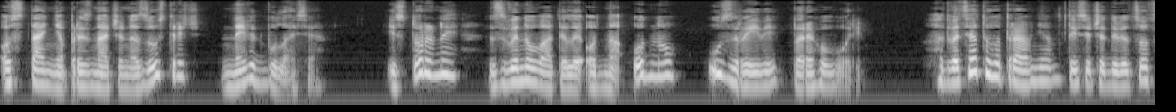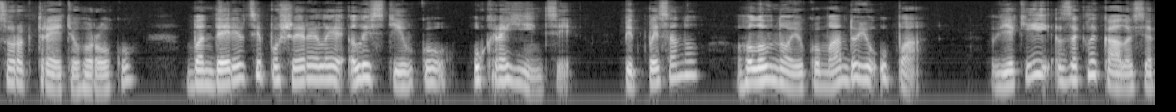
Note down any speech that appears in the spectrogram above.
остання призначена зустріч не відбулася, і сторони звинуватили одна одну у зриві переговорів. 20 травня 1943 року бандерівці поширили листівку Українці, підписану головною командою УПА, в якій закликалося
